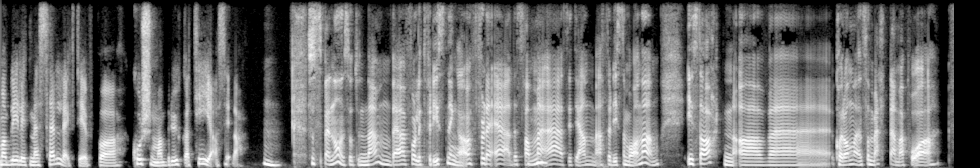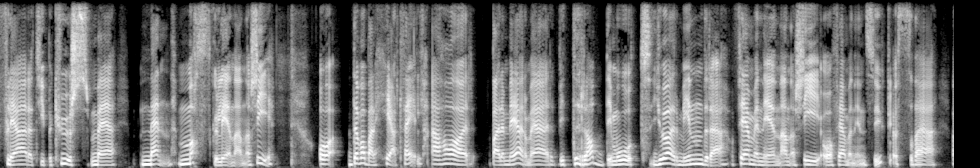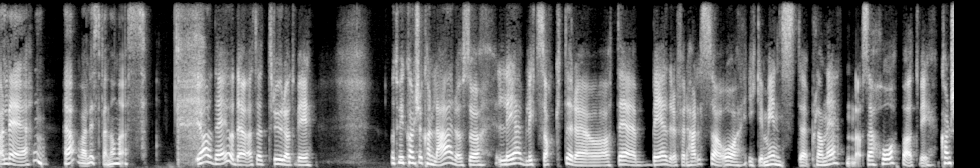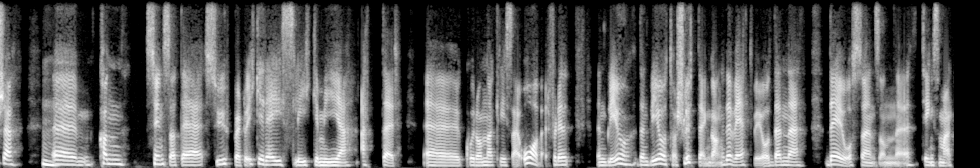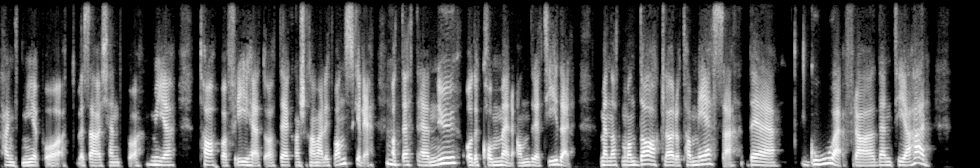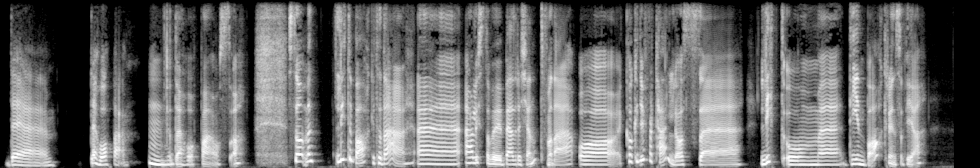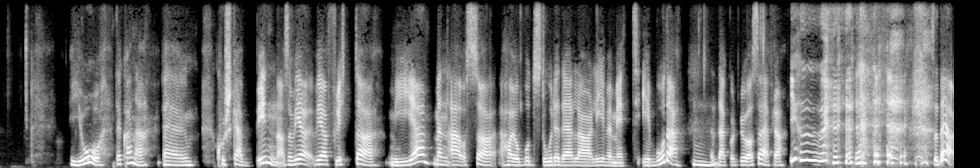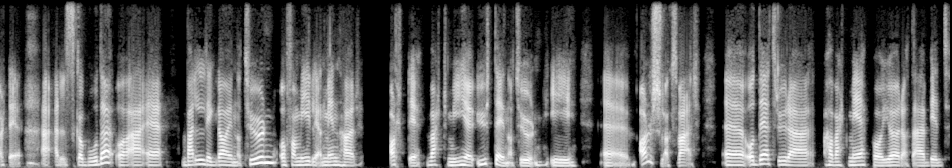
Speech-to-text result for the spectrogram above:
man blir litt mer selektiv på hvordan man bruker tida si. Da. Mm. Så spennende at du nevner det. Jeg får litt frysninger, for det er det samme jeg sitter igjen med etter disse månedene. I starten av eh, koronaen så meldte jeg meg på flere typer kurs med menn, maskulin energi. Og det var bare helt feil. Jeg har bare mer og mer blitt dratt imot gjør mindre feminin energi og feminin syklus. Så det er veldig, ja, veldig spennende. Ja, det er jo det. Altså, jeg tror at vi at vi kanskje kan lære oss å leve litt saktere, og at det er bedre for helsa og ikke minst eh, planeten. Da. Så jeg håper at vi kanskje Mm. eh, kan synes at det er supert å ikke reise like mye etter eh, koronakrisa er over. For det, den, blir jo, den blir jo ta slutt en gang, det vet vi jo. Denne, det er jo også en sånn eh, ting som jeg har tenkt mye på, at hvis jeg har kjent på mye tap av frihet, og at det kanskje kan være litt vanskelig, Mm. at dette er nå, og det kommer andre tider. Men at man da klarer å ta med seg det gode fra den tida her, det, det håper jeg. Mm, det håper jeg også. Så, men litt tilbake til deg. Eh, jeg har lyst til å bli bedre kjent med deg. og Kan ikke du fortelle oss eh, litt om eh, din bakgrunn, Sofia? Jo, det kan jeg. Hvor skal jeg begynne? Altså, vi har, vi har flytta mye, men jeg også har jo bodd store deler av livet mitt i Bodø, der hvor du også er fra. Juhu! Så det er artig. Jeg elsker Bodø, og jeg er veldig glad i naturen, og familien min har alltid vært mye ute i naturen i eh, all slags vær. Eh, og det tror jeg har vært med på å gjøre at jeg er blitt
